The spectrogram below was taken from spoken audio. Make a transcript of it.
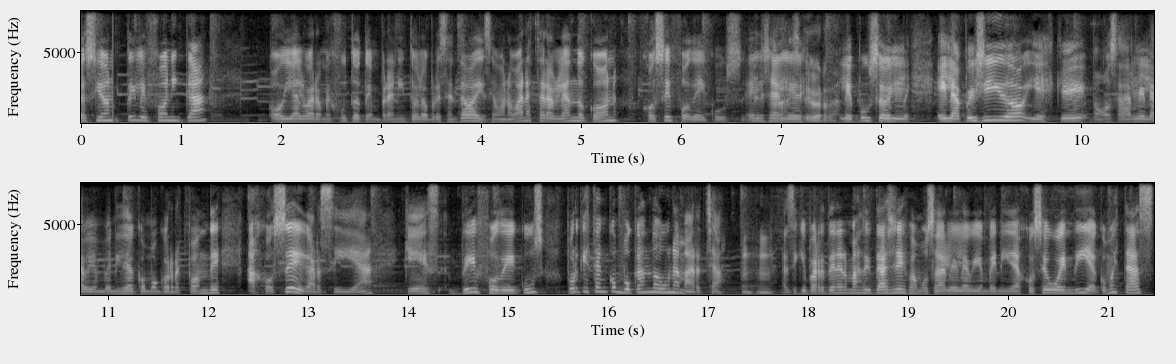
comunicación telefónica. Hoy Álvaro Mejuto tempranito lo presentaba, dice, bueno, van a estar hablando con José Fodecus. Él ya Ah, le, le puso el, el apellido y es que vamos a darle la bienvenida como corresponde a José García, que es de Fodecus, porque están convocando a una marcha. Así que para tener más detalles vamos a darle la bienvenida. José, buen día, ¿cómo estás?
